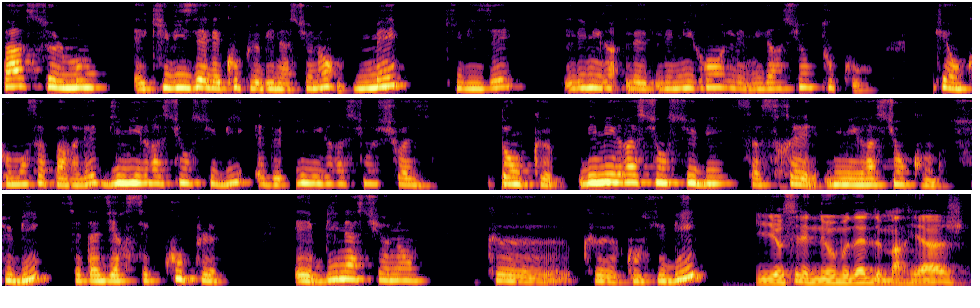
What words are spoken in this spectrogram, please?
pas seulement et qui visaient les couples binationaux, mais qui visaient les, migrants, les migrations tout court. Et on commence à parler d'immigration subie et de immigration choisie. Donc, l'immigration subie, ça serait l'immigration qu'on subit, c'est-à-dire ces couples et binationaux que, qu'on subit. Il y a aussi les néo-modèles de mariage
